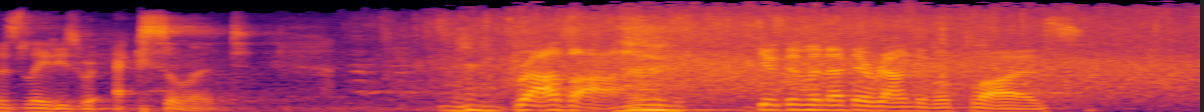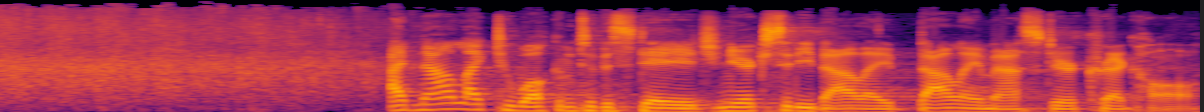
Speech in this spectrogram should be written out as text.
Those ladies were excellent. Brava. Give them another round of applause. I'd now like to welcome to the stage New York City Ballet ballet master Craig Hall.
